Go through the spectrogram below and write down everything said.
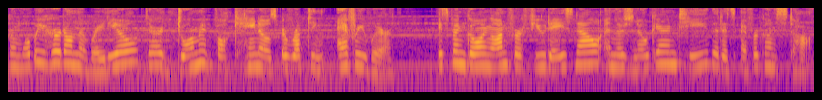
From what we heard on the radio, there are dormant volcanoes erupting everywhere. It's been going on for a few days now, and there's no guarantee that it's ever going to stop.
